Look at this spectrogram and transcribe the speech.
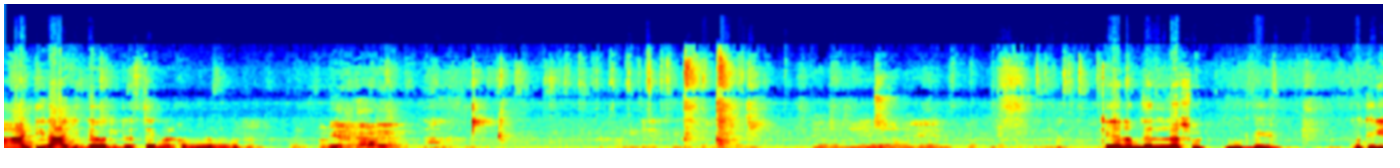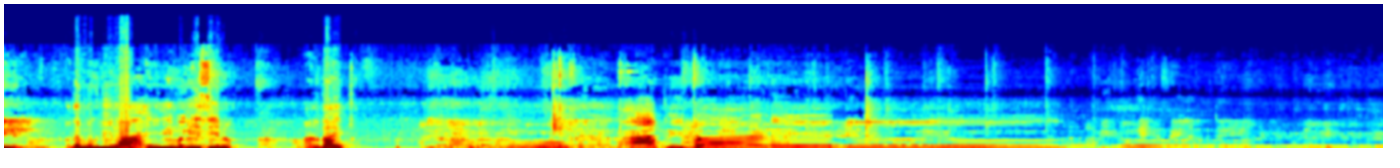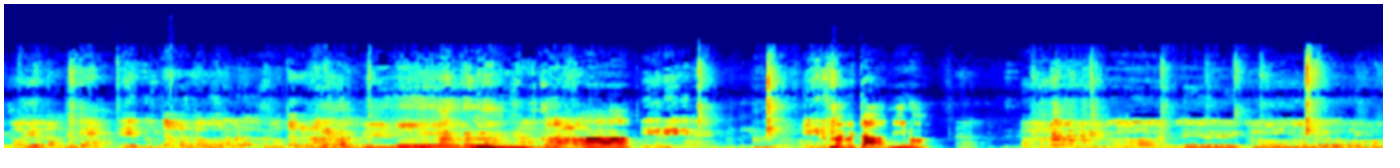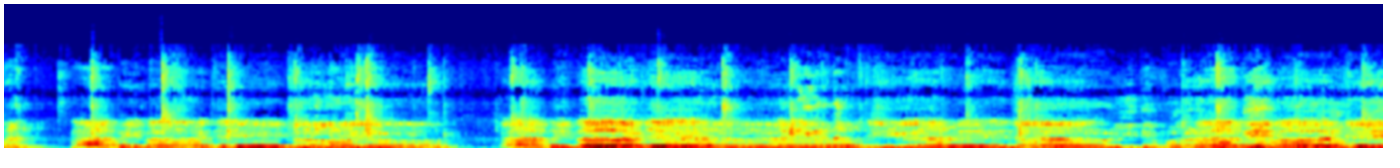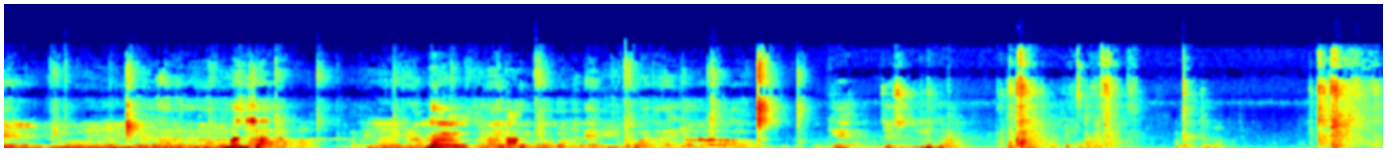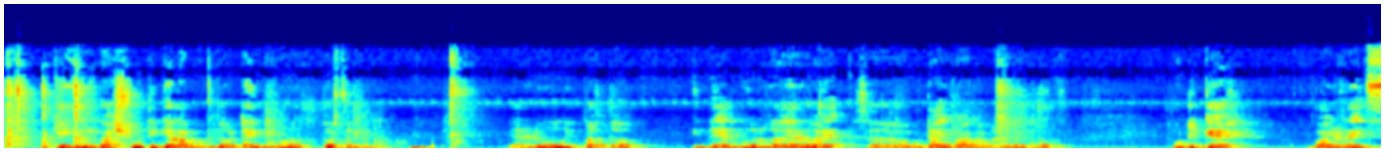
ಆಂಟಿದು ಆಗಿದ್ದೆ ಹೋಗಿ ಡ್ರೆಸ್ ಚೇಂಜ್ ಮಾಡ್ಕೊಂಡು ಓಡ್ ಬಂದ್ಬಿಟ್ರು. ಓಕೆ ನಮ್ದೆಲ್ಲ ಶೂಟ್ ಮುಗ್ದಿ ಕೂತಿದೀವಿ. ಅದೇ ಮುಗ್ದಿಲ್ಲ ಈ ಈ ಸೀನು ಅರ್ಧ ಆಯ್ತು. ಹ್ಯಾಪಿ ಬರ್ಡೇ ಟು ಯು ಹಾ ಹಾ ಫ್ಲವಿಟಾ ನೀನು ಮನುಷ್ಯ ಲೇ ಓಕೆ ಜಸ್ಟ್ ಈಗ ಬಟ್ಟೆ ಕೊಡು ಓಕೆ ಈಗ ಶೂಟಿಂಗ್ ಎಲ್ಲ ಮುಗಿದು ಟೈಮ್ ನೋಡು ತೋರಿಸ್ತಾರೆ ಎರಡು ಇಪ್ಪತ್ತು ಇನ್ನೇನು ಮೂರು ಎರಡೂವರೆ ಸ ಊಟ ಇವಾಗ ಮಾಡಬೇಕು. ಊಟಕ್ಕೆ ಬಾಯ್ಲ್ಡ್ ರೈಸ್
